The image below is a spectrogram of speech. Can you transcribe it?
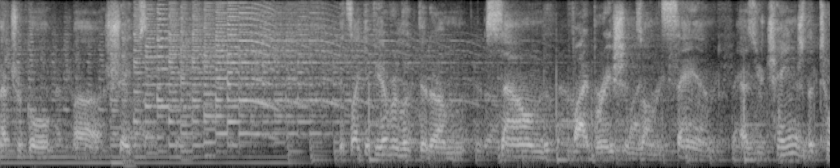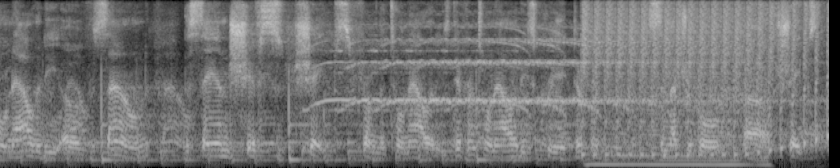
geometrical uh, shapes. It's like if you ever looked at um, sound vibrations on sand. As you change the tonality of sound, the sand shifts shapes from the tonalities. Different tonalities create different symmetrical uh, shapes.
